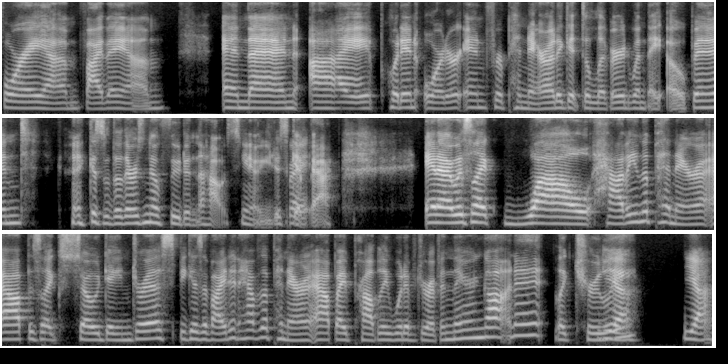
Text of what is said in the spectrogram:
4 a.m., 5 a.m. And then I put an order in for Panera to get delivered when they opened because there was no food in the house. You know, you just get right. back. And I was like, wow, having the Panera app is like so dangerous because if I didn't have the Panera app, I probably would have driven there and gotten it. Like truly. Yeah. Yeah.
